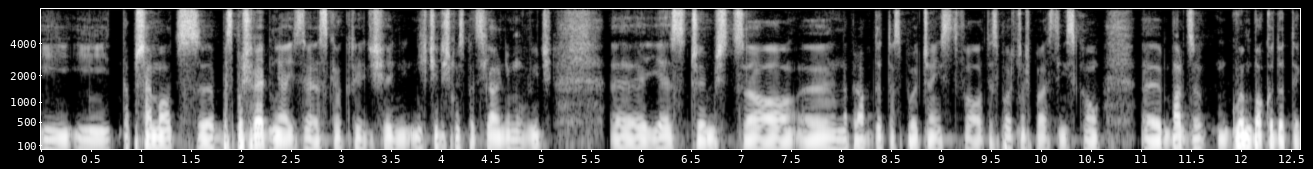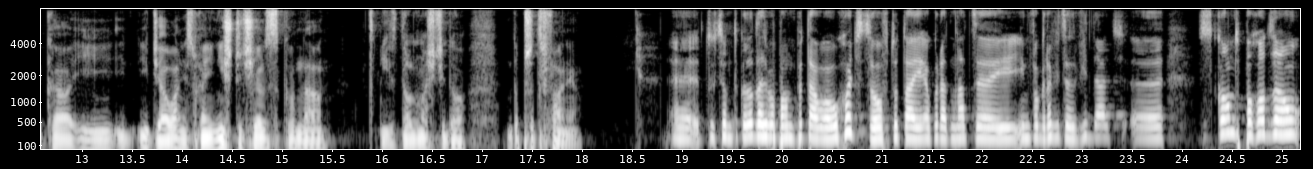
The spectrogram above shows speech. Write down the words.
i, i, ta przemoc y, bezpośrednia izraelska, o której dzisiaj nie chcieliśmy specjalnie mówić, y, jest czymś, co naprawdę to społeczeństwo, tę społeczność palestyńską bardzo głęboko dotyka i, i, i działa niesłychanie niszczycielsko na ich zdolności do, do przetrwania. E, tu chciałam tylko dodać, bo Pan pytał o uchodźców. Tutaj akurat na tej infografice widać, e, skąd pochodzą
